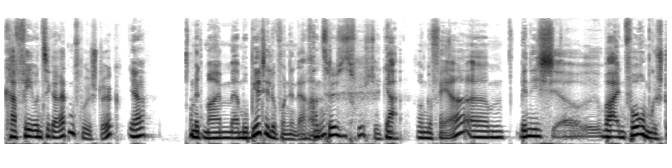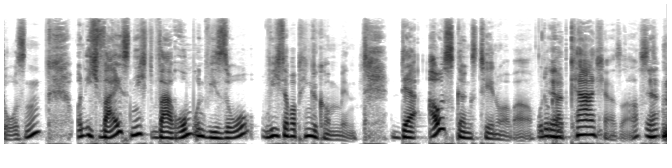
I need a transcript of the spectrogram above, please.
Kaffee- und Zigarettenfrühstück Ja, mit meinem äh, Mobiltelefon in der Hand. französisches Frühstück. Ja, so ungefähr. Ähm, bin ich äh, über ein Forum gestoßen und ich weiß nicht, warum und wieso, wie ich da überhaupt hingekommen bin. Der Ausgangstenor war, wo du Ja. gerade Kercher sagst. Ja.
